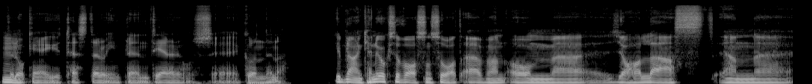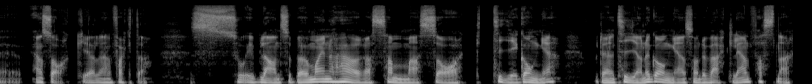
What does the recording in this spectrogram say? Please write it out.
För mm. då kan jag ju testa och implementera det hos eh, kunderna. Ibland kan det också vara som så att även om eh, jag har läst en, eh, en sak eller en fakta, så ibland så behöver man höra samma sak tio gånger. Och den tionde gången som det verkligen fastnar.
